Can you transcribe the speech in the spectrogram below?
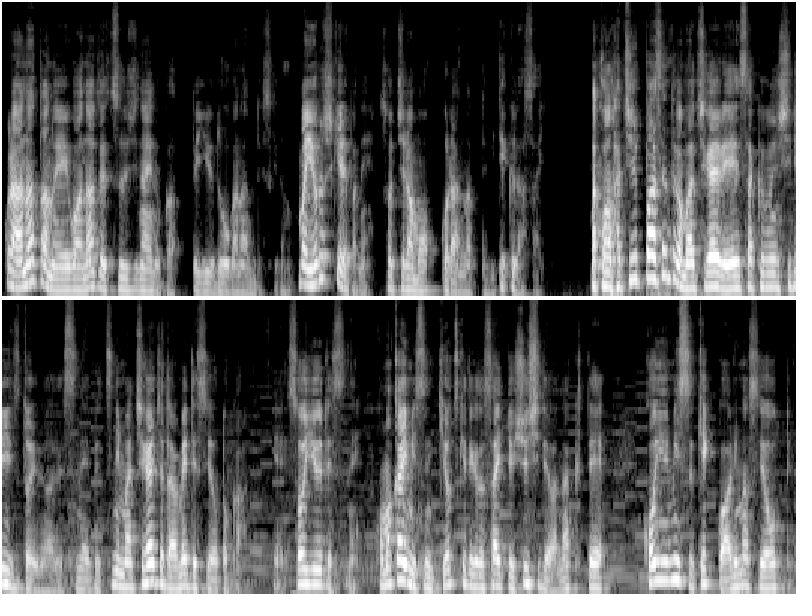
これあなたの英語はなぜ通じないのかっていう動画なんですけど、まあよろしければね、そちらもご覧になってみてください。まあ、この80%が間違える英作文シリーズというのはですね、別に間違えちゃダメですよとか、えそういうですね、細かいミスに気をつけてくださいという趣旨ではなくて、こういうミス結構ありますよっていう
